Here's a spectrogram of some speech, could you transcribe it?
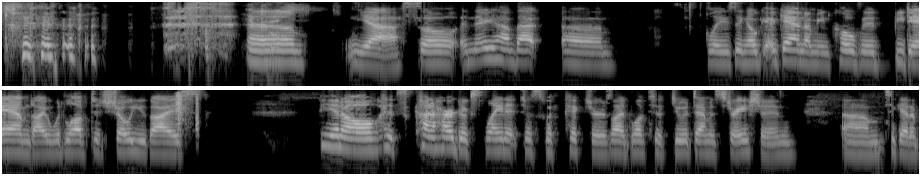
yeah, um, yeah. So and there you have that um, glazing. Again, I mean, COVID be damned. I would love to show you guys. You know, it's kind of hard to explain it just with pictures. I'd love to do a demonstration um, to get a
